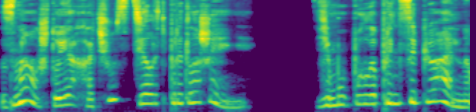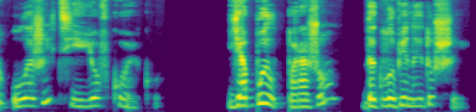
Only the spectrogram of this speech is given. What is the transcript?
знал, что я хочу сделать предложение. Ему было принципиально уложить ее в койку. Я был поражен до глубины души.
